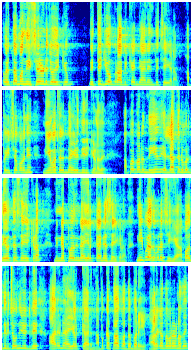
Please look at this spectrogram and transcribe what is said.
ഒരുത്തം വന്ന് ഈശ്വരനോട് ചോദിക്കും നിത്യജീവൻ പ്രാപിക്കാൻ ഞാൻ എന്ത് ചെയ്യണം? അപ്പോൾ ഈശോ പറഞ്ഞ് നിയമത്തിൽ എന്താ എഴുതിയിരിക്കണത്? അപ്പോൾ പറഞ്ഞു നീ എല്ലാത്തിനും ഒരു ദൈവത്തെ സ്നേഹിക്കണം നിന്നെപ്പോൾ നിന്റെ അയൽക്കാരനെ സ്നേഹിക്കണം. നീ പോയി അതുപോലെ ചെയ്യുക. അപ്പോൾ അത് തിരിച്ചു വന്ന് ചോദിച്ചിട്ട് ആരാണ് അയൽക്കാരൻ? അപ്പോൾ കത്താവ് കഥ പറയും. ആരാ കഥ പറയണത്?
